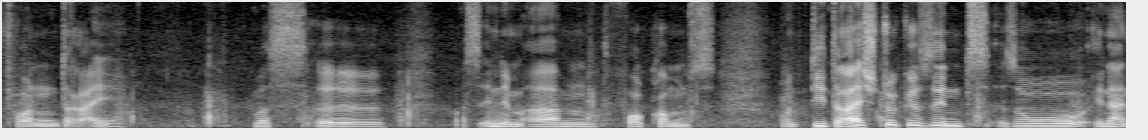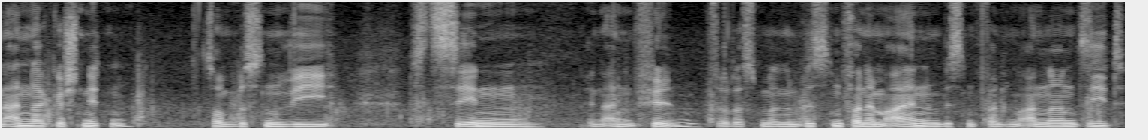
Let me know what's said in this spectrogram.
von drei, was, äh, was in dem Abend vorkommt. Und die drei Stücke sind so ineinander geschnitten, so ein bisschen wie Szenen in einem Film, sodass man ein bisschen von dem einen, ein bisschen von dem anderen sieht.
